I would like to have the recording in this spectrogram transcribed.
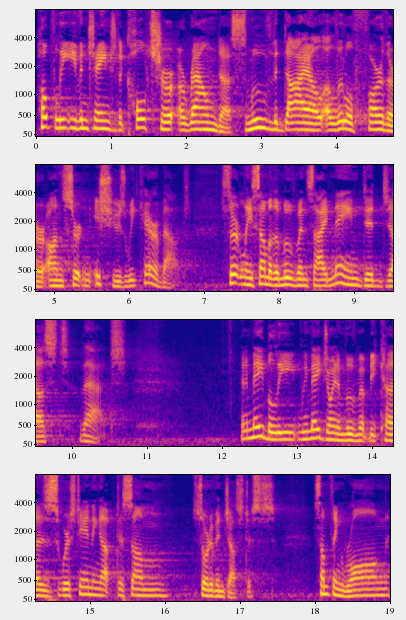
Hopefully, even change the culture around us, move the dial a little farther on certain issues we care about. Certainly, some of the movements I named did just that. And it may believe, we may join a movement because we're standing up to some sort of injustice, something wrong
